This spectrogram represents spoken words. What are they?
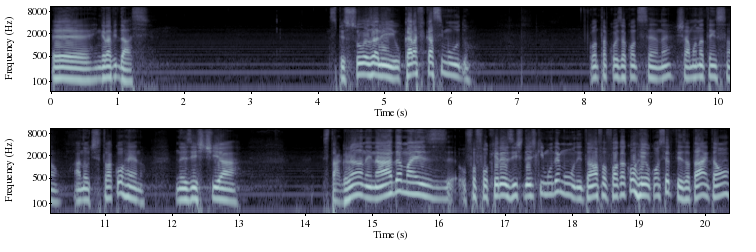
é, engravidasse. As pessoas ali, o cara ficasse mudo. Quanta coisa acontecendo, né? Chamando atenção. A notícia estava correndo. Não existia Instagram nem nada, mas o fofoqueiro existe desde que mundo é mundo. Então a fofoca correu, com certeza, tá? Então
